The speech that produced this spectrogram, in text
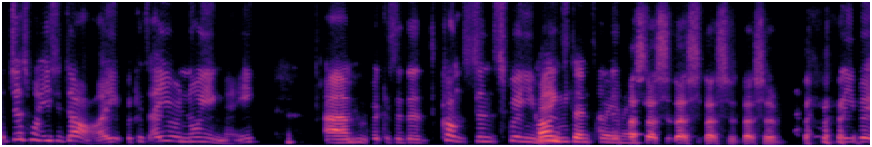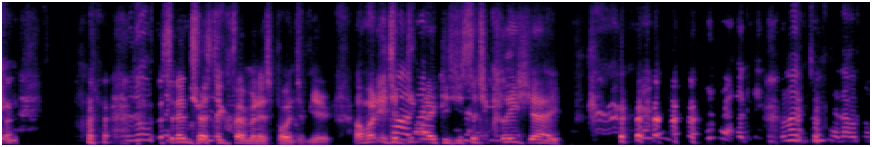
I just want you to die because a you're annoying me. Um, because of the constant screaming, Constant screaming. That's that's that's that's a, that's a reboot. that's an interesting feminist point of view. I want you to Well, die because you're such a cliche. Okay, when I to be fair, that was my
